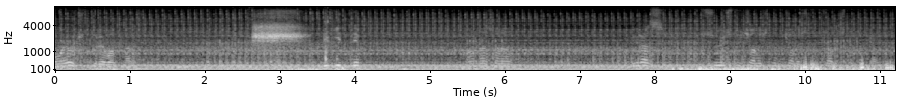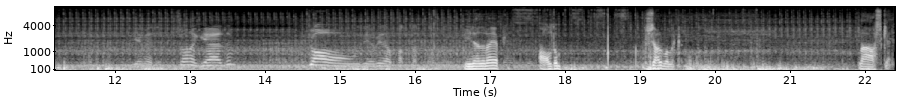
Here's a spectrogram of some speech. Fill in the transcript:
Havaya uçutturuyor balıkları. Bir gittim. Ondan sonra biraz su üstü çalıştım, çalıştım, çalıştım. Yemedi. Sonra geldim. Cav diye bir daha patlattım. İnadına yap. Aldım. Güzel balık. Las gene.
